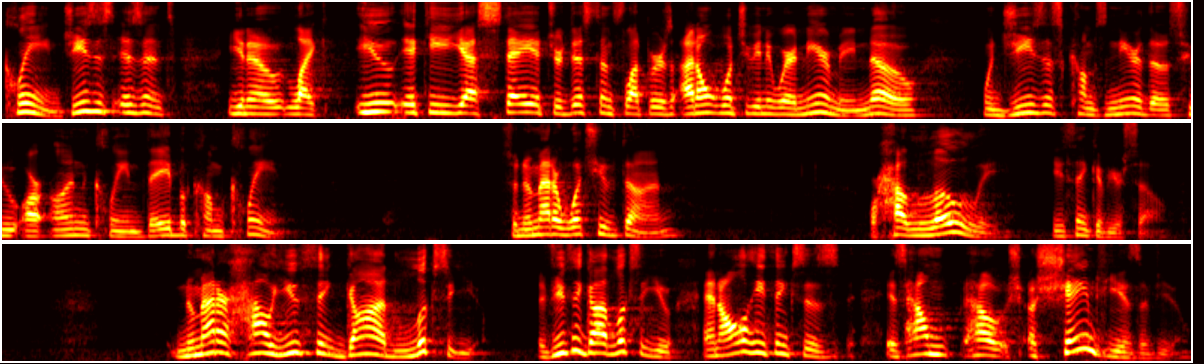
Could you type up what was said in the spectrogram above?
clean. Jesus isn't, you know, like, you icky, yes, stay at your distance, lepers. I don't want you anywhere near me. No, when Jesus comes near those who are unclean, they become clean. So no matter what you've done or how lowly you think of yourself, no matter how you think God looks at you, if you think God looks at you and all he thinks is, is how, how ashamed he is of you,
